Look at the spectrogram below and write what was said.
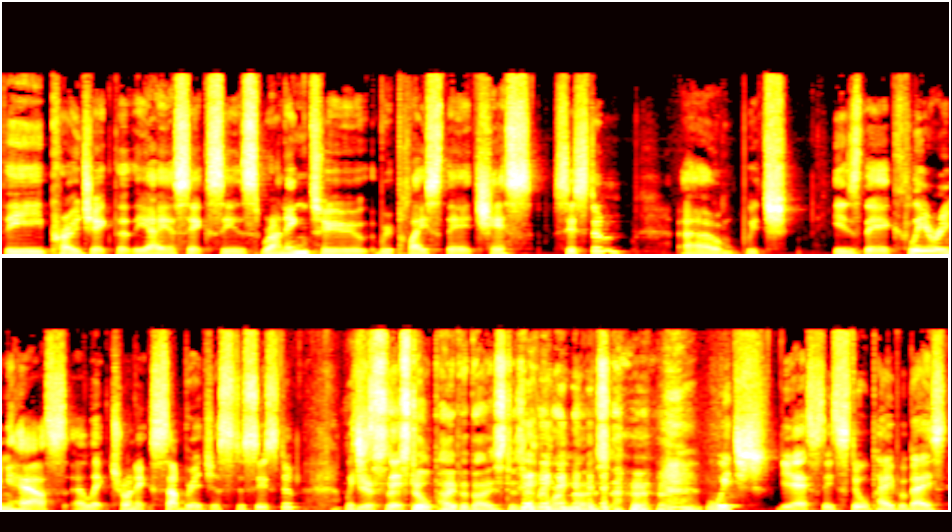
the project that the ASX is running to replace their CHESS system, uh, which is their clearinghouse electronic subregister system. Which yes, they're still paper based, as everyone knows. which, yes, it's still paper based.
